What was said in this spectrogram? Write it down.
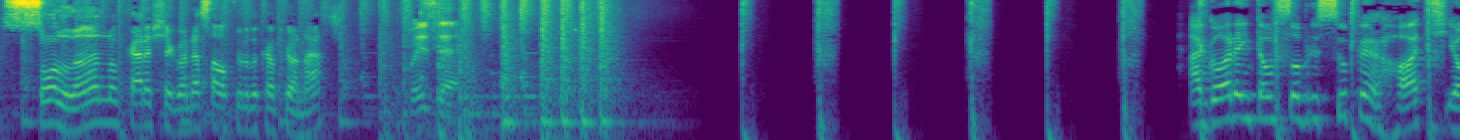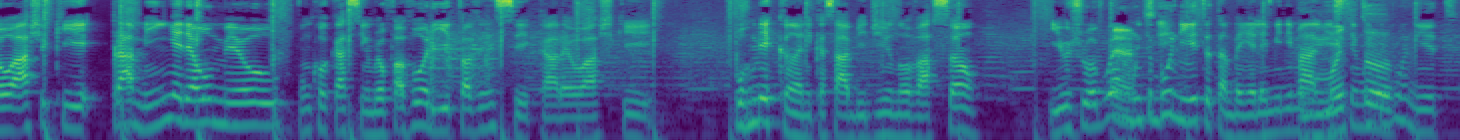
Solano, o cara chegou nessa altura do campeonato. Pois é. Agora, então, sobre o Super Hot, eu acho que, pra mim, ele é o meu, vamos colocar assim, o meu favorito a vencer, cara. Eu acho que, por mecânica, sabe, de inovação. E o jogo é, é muito sim. bonito também, ele é minimalista muito, e muito bonito.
